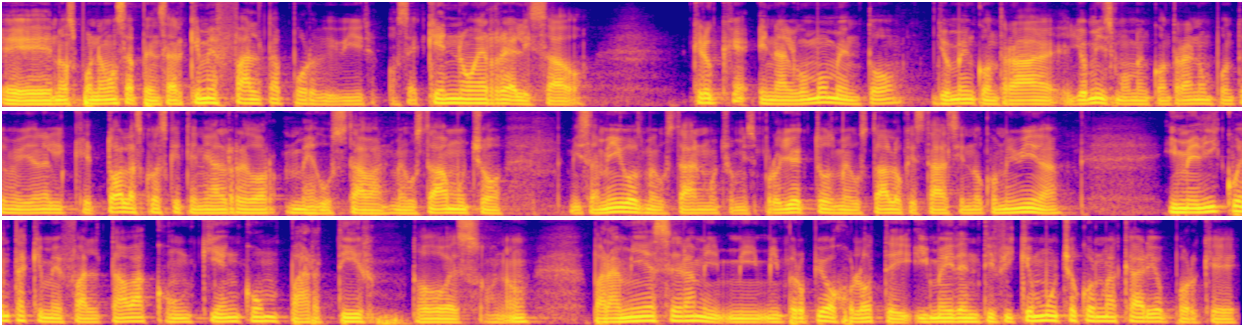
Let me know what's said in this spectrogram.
eh, nos ponemos a pensar, ¿qué me falta por vivir? O sea, ¿qué no he realizado? Creo que en algún momento yo me encontraba, yo mismo me encontraba en un punto de mi vida en el que todas las cosas que tenía alrededor me gustaban. Me gustaba mucho mis amigos, me gustaban mucho mis proyectos, me gustaba lo que estaba haciendo con mi vida. Y me di cuenta que me faltaba con quién compartir todo eso, ¿no? Para mí ese era mi, mi, propio ojolote y me identifiqué mucho con Macario porque,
